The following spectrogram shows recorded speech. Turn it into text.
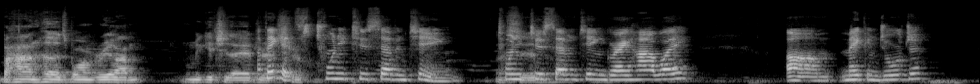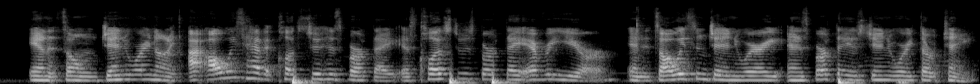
behind Hud's Bar and Grill. I'm, let me get you the address. I think it's 2217. That's it. 2217 Gray Highway, um, Macon, Georgia. and it's on January 9th. I always have it close to his birthday, as close to his birthday every year, and it's always in January, and his birthday is January 13th.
